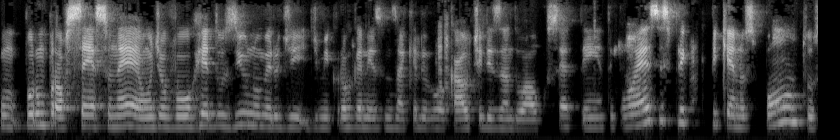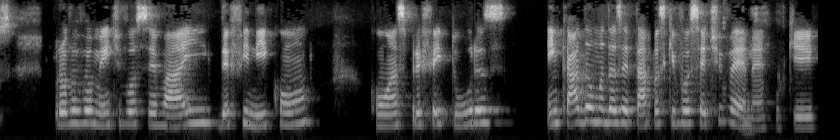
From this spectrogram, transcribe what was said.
um, por um processo né, onde eu vou reduzir o número de, de micro-organismos naquele local utilizando o álcool 70. Então, esses pequenos pontos, provavelmente você vai definir com, com as prefeituras em cada uma das etapas que você tiver, né? Porque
